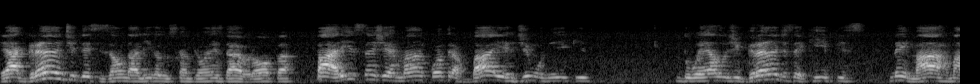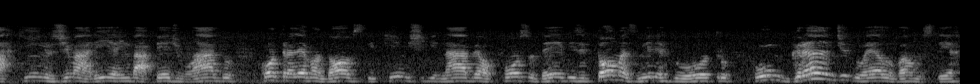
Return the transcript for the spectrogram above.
É a grande decisão da Liga dos Campeões da Europa. Paris Saint-Germain contra Bayern de Munique. Duelo de grandes equipes. Neymar, Marquinhos, Di Maria, Mbappé de um lado, contra Lewandowski, Kimmich, Gnabry, Alfonso Davis e Thomas Miller do outro. Um grande duelo vamos ter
